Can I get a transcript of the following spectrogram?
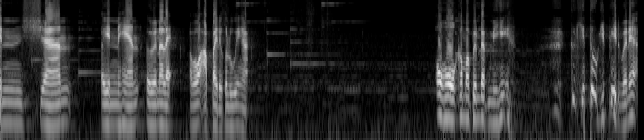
enchant enhance เออนั่นแหละ เอาเป็นว่าอัพไปเดี๋ยวก็รู้เองอะโอ้โหก็มาเป็นแบบนี้ ก็คิดถูกคิดผิดไว้เนี่ย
